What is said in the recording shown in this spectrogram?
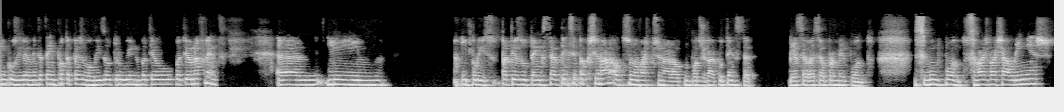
inclusivamente até em pontapés de baliza o Turbino bateu, bateu na frente. Um, e, e por isso para teres o Tankstead tem que ser para pressionar alto. Se não vais pressionar alto não podes jogar com o Tankstead. Esse é, esse é o primeiro ponto. Segundo ponto, se vais baixar linhas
